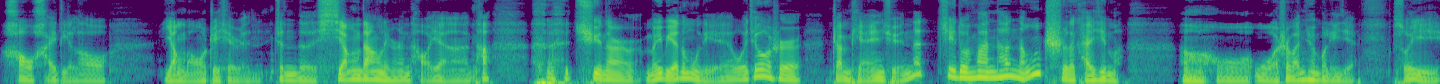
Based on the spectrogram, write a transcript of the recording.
薅海底捞羊毛这些人，真的相当令人讨厌啊！他。去那儿没别的目的，我就是占便宜去。那这顿饭他能吃得开心吗？哦，我我是完全不理解。所以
